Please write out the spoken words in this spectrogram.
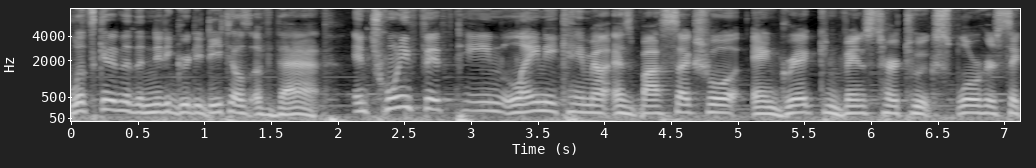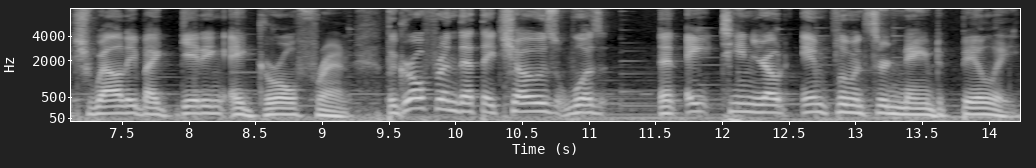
Let's get into the nitty gritty details of that. In 2015, Lainey came out as bisexual and Greg convinced her to explore her sexuality by getting a girlfriend. The girlfriend that they chose was an 18 year old influencer named Billie.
